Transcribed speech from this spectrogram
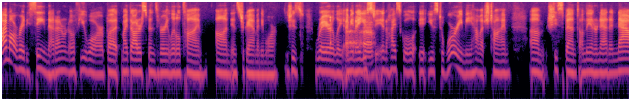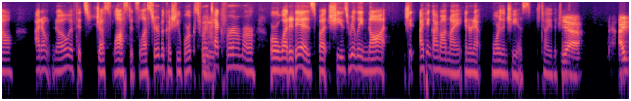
i'm already seeing that. I don't know if you are but my daughter spends very little time on instagram anymore. She's rarely i mean i used uh-huh. to in high school it used to worry me how much time um, she spent on the internet and now i don't know if it's just lost its luster because she works for mm-hmm. a tech firm or or what it is but she's really not she I think I'm on my internet more than she is, to tell you the truth. Yeah. I,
